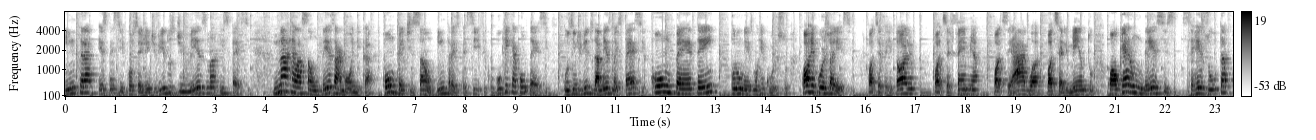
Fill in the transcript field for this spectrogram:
intraespecífica, ou seja, indivíduos de mesma espécie. Na relação desarmônica competição intraespecífico, o que, que acontece? Os indivíduos da mesma espécie competem por um mesmo recurso. Qual recurso é esse? Pode ser território, pode ser fêmea, pode ser água, pode ser alimento. Qualquer um desses resulta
